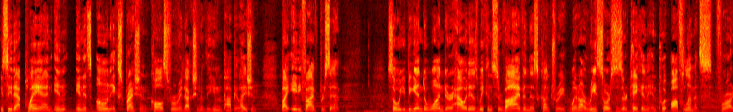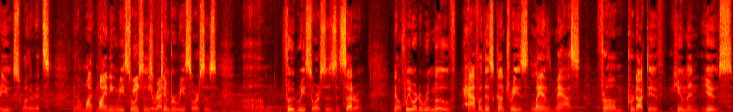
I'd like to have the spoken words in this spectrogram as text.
You see, that plan, in, in its own expression, calls for a reduction of the human population by 85%. So you begin to wonder how it is we can survive in this country when our resources are taken and put off limits for our use, whether it's you know mi- mining resources or timber resources, um, food resources, etc. Now, if we were to remove half of this country's land mass from productive human use,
